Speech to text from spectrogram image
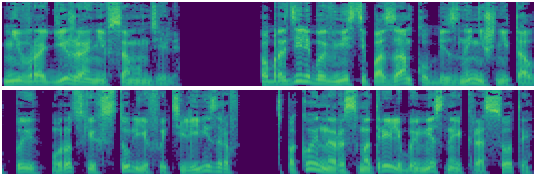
не враги же они в самом деле. Побродили бы вместе по замку без нынешней толпы, уродских стульев и телевизоров, спокойно рассмотрели бы местные красоты,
